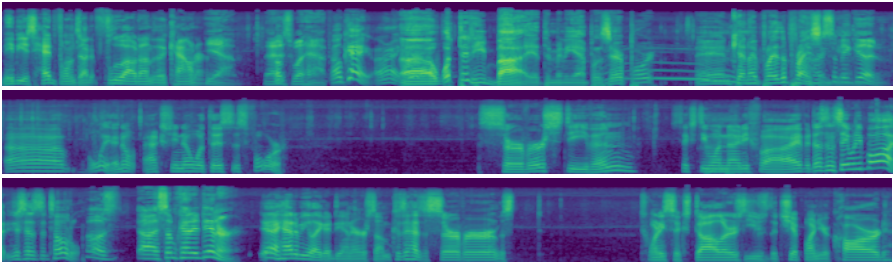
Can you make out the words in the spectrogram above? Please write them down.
maybe his headphones out, it flew out onto the counter. Yeah, that is what happened. Okay, all right. Uh, what did he buy at the Minneapolis airport? And can I play the Oh, pricing? this will be game? good. Uh, boy, I don't actually know what this is for. Server Steven, sixty-one ninety-five. It doesn't say what he bought. It just has the total. Oh, it's uh, some kind of dinner. Yeah, it had to be like a dinner or something because it has a server. It was twenty-six dollars. Use the chip on your card.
